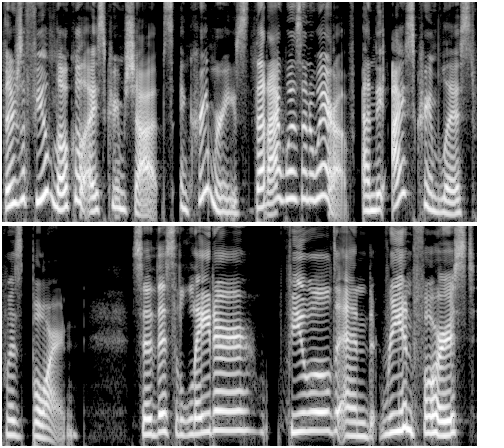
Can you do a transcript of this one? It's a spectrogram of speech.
There's a few local ice cream shops and creameries that I wasn't aware of, and the ice cream list was born. So, this later fueled and reinforced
